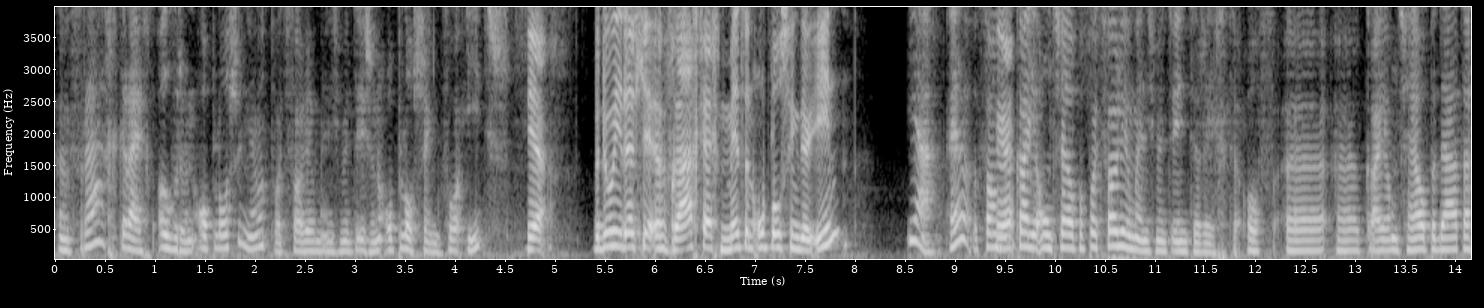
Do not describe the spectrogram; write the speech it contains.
een vraag krijgt over een oplossing. Hè, want portfolio management is een oplossing voor iets. Ja. Bedoel je dat je een vraag krijgt met een oplossing erin? Ja, hè, van Ja. kan je ons helpen portfolio management in te richten? Of eh, eh, kan je ons helpen data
